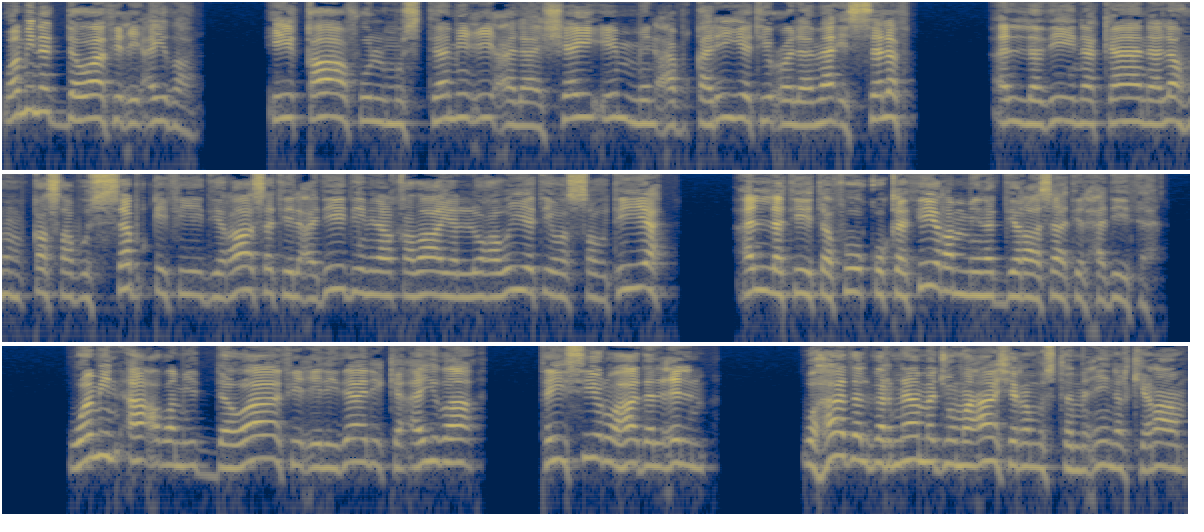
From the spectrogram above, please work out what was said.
ومن الدوافع أيضا إيقاف المستمع على شيء من عبقرية علماء السلف الذين كان لهم قصب السبق في دراسة العديد من القضايا اللغوية والصوتية التي تفوق كثيرا من الدراسات الحديثة. ومن أعظم الدوافع لذلك أيضا تيسير هذا العلم وهذا البرنامج معاشر المستمعين الكرام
